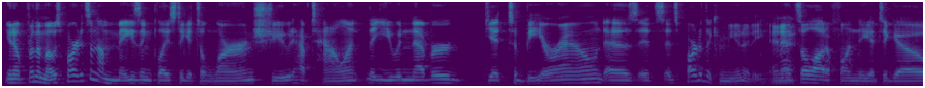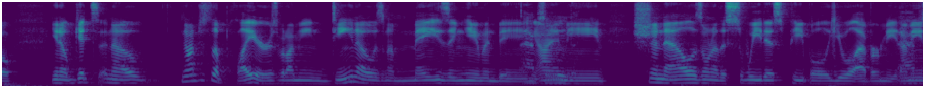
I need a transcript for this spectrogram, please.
You know, for the most part, it's an amazing place to get to learn, shoot, have talent that you would never get to be around. As it's it's part of the community, and Right. it's a lot of fun to get to go. You know, get to know not just the players, but I mean, Dino is an amazing human being. I mean, Chanel is one of the sweetest people you will ever meet. I mean,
